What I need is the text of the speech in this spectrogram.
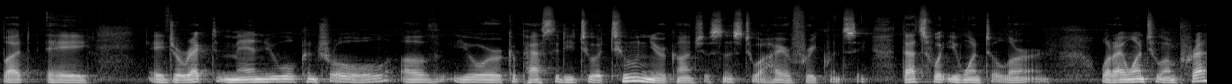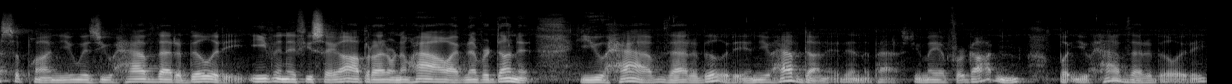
but a, a direct manual control of your capacity to attune your consciousness to a higher frequency. That's what you want to learn. What I want to impress upon you is you have that ability. Even if you say, ah, but I don't know how, I've never done it. You have that ability, and you have done it in the past. You may have forgotten, but you have that ability,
